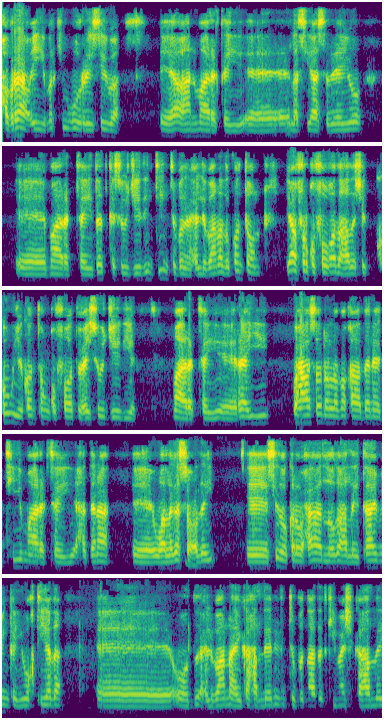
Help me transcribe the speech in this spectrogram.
habraacii markii ugu horreysayba aan maaragtay la siyaasadeeyo maaragtay dadka soo jeedinta inta badan xildhibaanada konton iyo afar qofood a hadashay kow iyo konton qofood waxay soo jeediyeen maaragtay ra'yi. Waxaasoo dhan lama qaadane tii maaragtay haddana waa laga socday. Sidoo kale waxaa aad looga hadlay timinga iyo waktiyada oo xildhibaana ay ka hadleen inta badnaa dadkii meesha ka hadlay.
